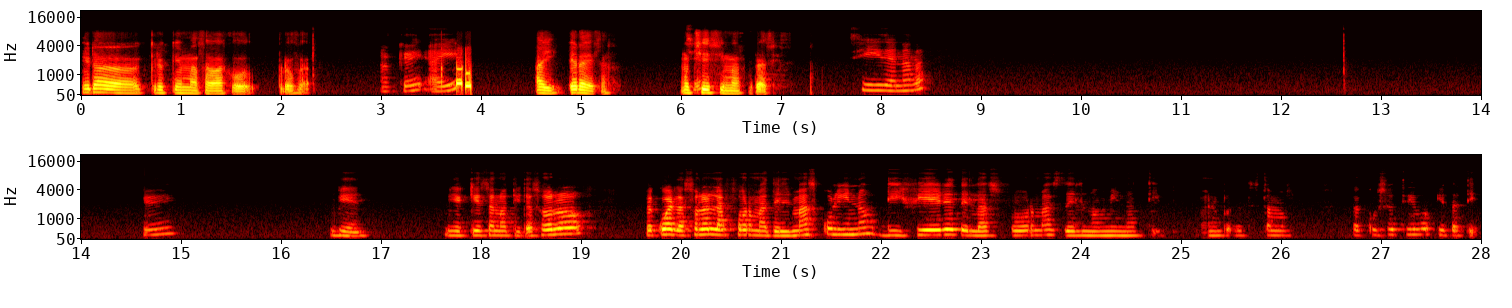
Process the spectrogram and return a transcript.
Era, creo que más abajo, profa. Ok, ahí. Ahí, era esa. Muchísimas gracias. Sí, de nada. Bien. Y aquí esta notita. Solo Recuerda, solo la forma del masculino difiere de las formas del nominativo. Bueno, pues ahorita estamos acusativo y dativo.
